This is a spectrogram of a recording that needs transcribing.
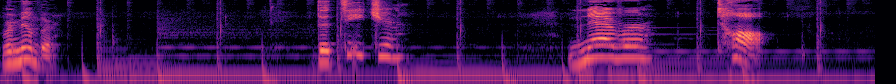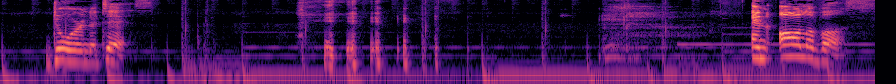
Remember, the teacher never taught during the test. and all of us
